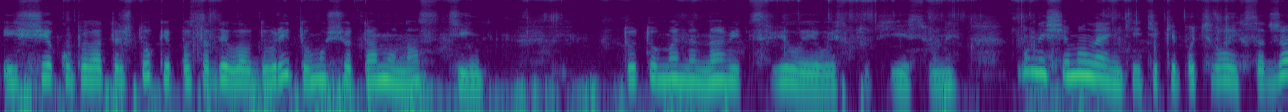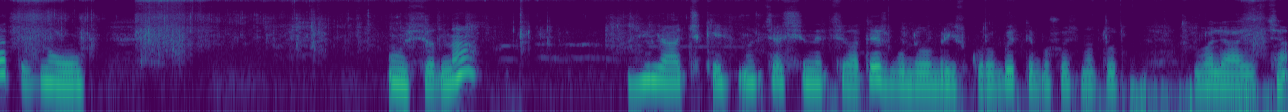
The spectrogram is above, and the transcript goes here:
І ще купила три штуки, посадила в дворі, тому що там у нас тінь. Тут у мене навіть цвіли, ось тут є вони. Вони ще маленькі, тільки почала їх саджати знову. Ось одна. Гілячки. Ну, ця ще не ціла. Теж буду обрізку робити, бо щось на тут валяється.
